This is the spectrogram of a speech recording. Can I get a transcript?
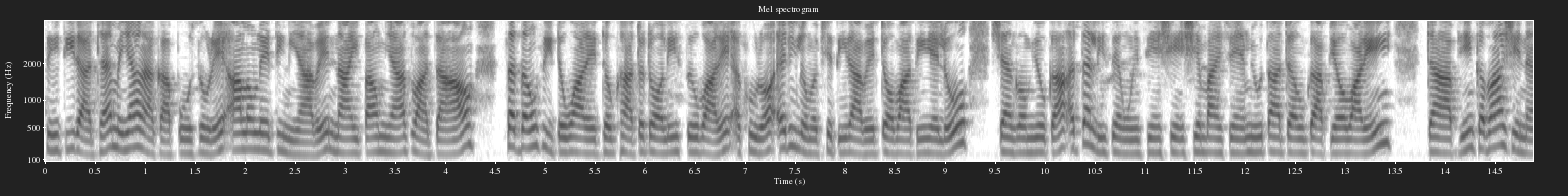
ဈေးကြီးတာထက်မရတာကပိုဆိုတဲ့အားလုံးလည်းသိနေရပဲ။နိုင်ပေါင်းများစွာကြောင်း73စီတဝရတဲ့ဒုက္ခတော်တော်လေးဆိုးပါတယ်။အခုတော့အဲ့ဒီလိုမဖြစ်သေးတာပဲတော်ပါသေးတယ်လို့ရှန်ကုန်မြို့ကအသက်40ဝန်းကျင်ရှင်ရှင်ပိုင်ရှင်အမျိုးသားတအုပ်ကပြောပါတယ်။ဒါအပြင်ကမ္ဘာရှင်နံ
